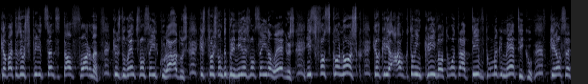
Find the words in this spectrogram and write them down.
que Ele vai trazer o Espírito Santo de tal forma que os doentes vão sair curados, que as pessoas que estão deprimidas vão sair alegres. E se fosse connosco, que Ele queria algo tão incrível, tão atrativo, tão magnético, que a nossa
